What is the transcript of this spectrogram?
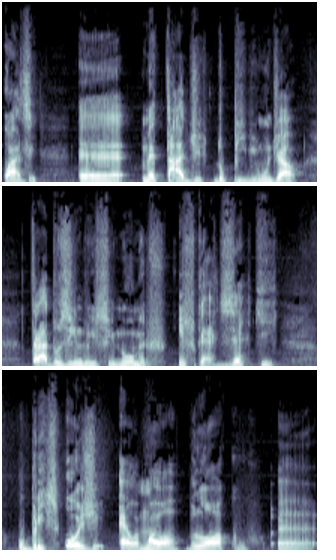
quase é, metade do PIB mundial. Traduzindo isso em números, isso quer dizer que o BRICS hoje é o maior bloco é,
